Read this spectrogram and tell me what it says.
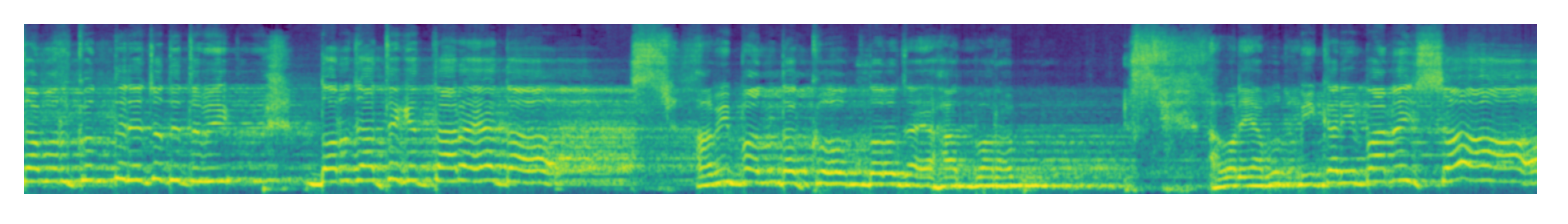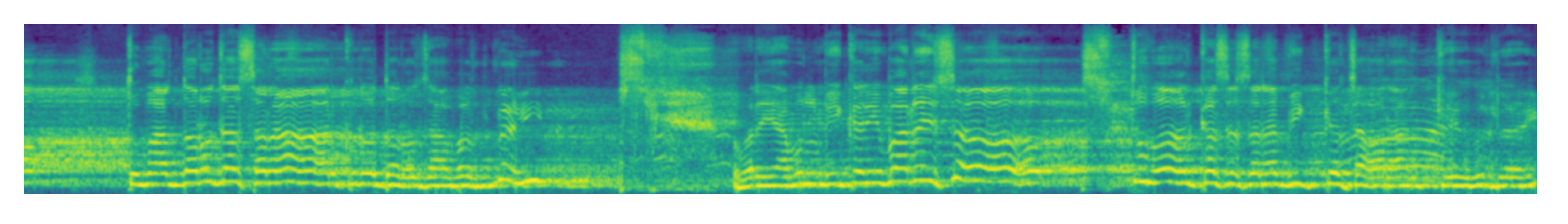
সমরকন্দিরে যদি তুমি দরজা থেকে তারে দাও, আমি বান্দা কোন দরজায় হাত বাড়াবো? আমার এমন ভিকারি বানাইছ, তোমার দরজা ছাড়া আর কোনো দরজা আমার নেই। আমার এমন ভিকারি বানাইছ। তোমার কাছে ছাড়া ভিক্ষা চাওয়ার আর কেউ নাই।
